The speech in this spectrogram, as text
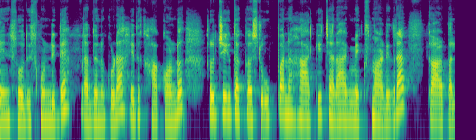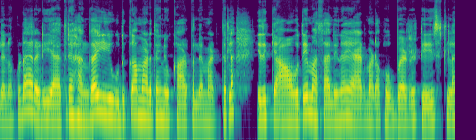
ಏನು ಸೋದಿಸ್ಕೊಂಡಿದ್ದೆ, ಅದನ್ನು ಕೂಡ ಇದಕ್ಕೆ ಹಾಕ್ಕೊಂಡು ರುಚಿಗೆ ತಕ್ಕಷ್ಟು ಉಪ್ಪನ್ನು ಹಾಕಿ ಚೆನ್ನಾಗಿ ಮಿಕ್ಸ್ ಮಾಡಿದ್ರೆ ಕಾಳು ಪಲ್ಯನೂ ಕೂಡ ರೆಡಿ ಆದರೆ ಹಂಗೆ ಈ ಉದ್ಕ ಮಾಡಿದಾಗ ನೀವು ಕಾಳು ಪಲ್ಯ ಮಾಡ್ತಿರಲ್ಲ ಇದಕ್ಕೆ ಯಾವುದೇ ಮಸಾಲಿನ ಆ್ಯಡ್ ಮಾಡೋಕೆ ಹೋಗಬೇಡ್ರಿ ಟೇಸ್ಟ್ ಎಲ್ಲ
